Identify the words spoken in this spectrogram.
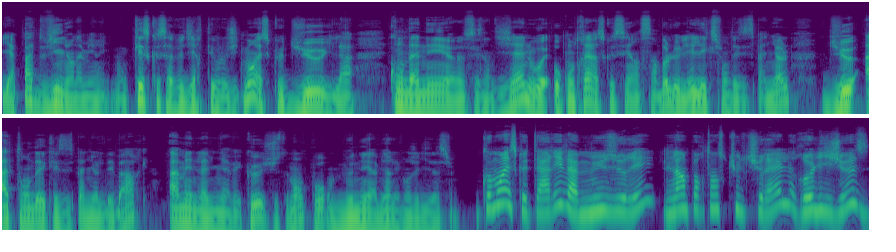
il n'y a pas de vigne en Amérique. Donc qu'est-ce que ça veut dire théologiquement? Est-ce que Dieu, il a condamné euh, ces indigènes? Ou au contraire, est-ce que c'est un symbole de l'élection des Espagnols? Dieu attendait que les Espagnols débarquent, amènent la vigne avec eux justement pour mener à bien l'évangélisation. Comment est-ce que tu arrives à mesurer l'importance culturelle, religieuse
